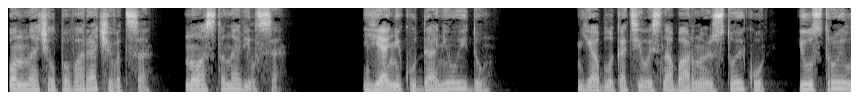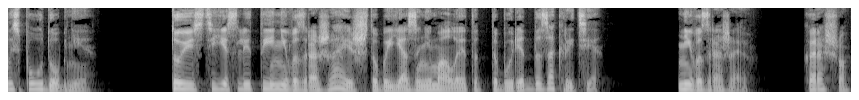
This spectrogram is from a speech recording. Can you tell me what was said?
Он начал поворачиваться, но остановился. Я никуда не уйду. Я облокотилась на барную стойку и устроилась поудобнее. То есть, если ты не возражаешь, чтобы я занимала этот табурет до закрытия? Не возражаю. Хорошо.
